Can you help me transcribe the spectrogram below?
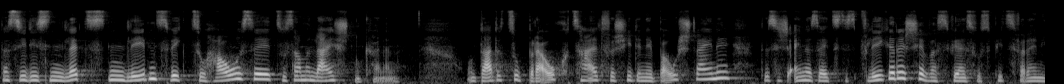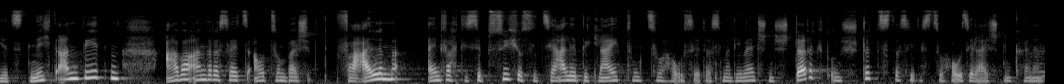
dass sie diesen letzten Lebensweg zu Hause zusammen leisten können. Und dazu braucht es halt verschiedene Bausteine. Das ist einerseits das Pflegerische, was wir als Hospizverein jetzt nicht anbieten, aber andererseits auch zum Beispiel vor allem einfach diese psychosoziale Begleitung zu Hause, dass man die Menschen stärkt und stützt, dass sie das zu Hause leisten können.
